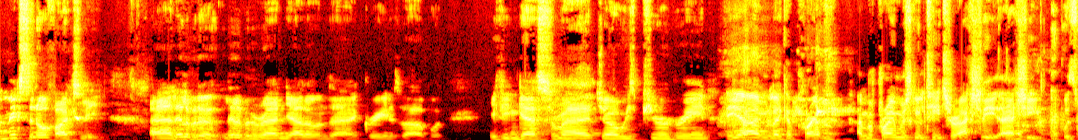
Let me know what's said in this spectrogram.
I'm mixed enough actually. Uh, a little bit of little bit of red and yellow and uh, green as well. But if you can guess from uh, Joey's pure green. Yeah, I'm like a prime. I'm a primary school teacher. Actually, I actually was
